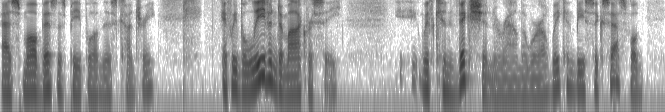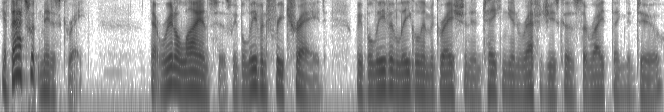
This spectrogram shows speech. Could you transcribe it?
as small business people in this country. If we believe in democracy, with conviction around the world, we can be successful. If that's what made us great, that we're in alliances, we believe in free trade, we believe in legal immigration and taking in refugees because it's the right thing to do,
